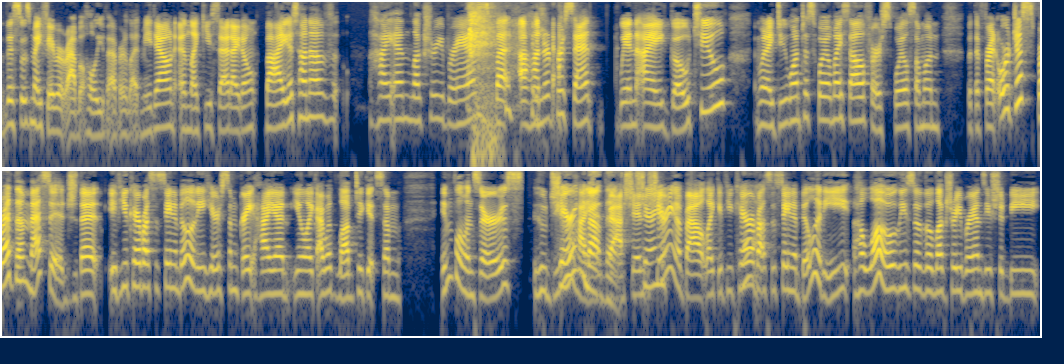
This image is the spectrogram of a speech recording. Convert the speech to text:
this was my favorite rabbit hole you've ever led me down. And like you said i don't buy a ton of high-end luxury brands but a hundred percent when i go to and when i do want to spoil myself or spoil someone with a friend or just spread the message that if you care about sustainability here's some great high-end you know like i would love to get some influencers who do Sharing about fashion Sharing- sharing, about like if you care Yeah. about sustainability hello these are the luxury brands you should be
